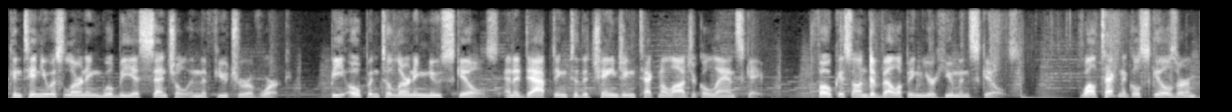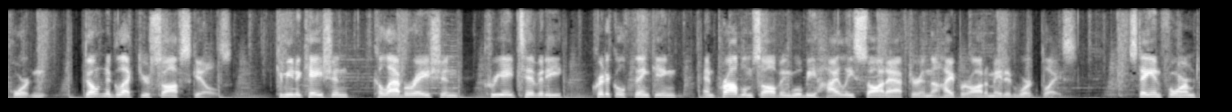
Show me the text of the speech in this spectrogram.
continuous learning will be essential in the future of work. Be open to learning new skills and adapting to the changing technological landscape. Focus on developing your human skills. While technical skills are important, don't neglect your soft skills. Communication, collaboration, creativity, critical thinking, and problem-solving will be highly sought after in the hyper-automated workplace. Stay informed,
